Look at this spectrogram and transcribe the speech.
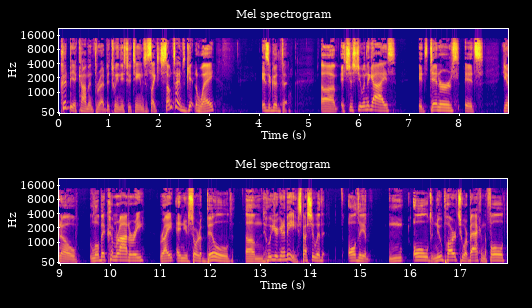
could be a common thread between these two teams, it's like sometimes getting away is a good thing. Um, it's just you and the guys. It's dinners. It's you know a little bit camaraderie, right? And you sort of build um, who you're going to be, especially with all the old, new parts who are back in the fold,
